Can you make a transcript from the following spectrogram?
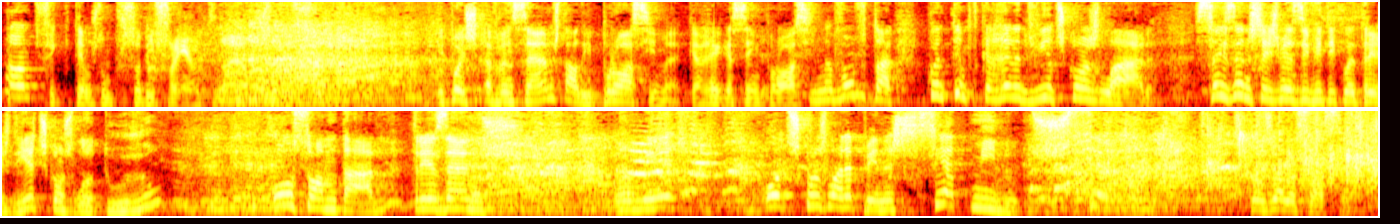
pronto, fica, temos um professor diferente, não é? Um professor diferente. E depois avançamos, está ali próxima, carrega-se em próxima, vão votar. Quanto tempo de carreira devia descongelar? 6 anos, 6 meses e 23 dias, descongelou tudo. Ou só metade, 3 anos, um mês. Ou descongelar apenas 7 minutos. 7 minutos. Descongela só 7.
